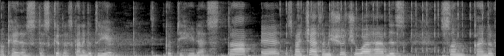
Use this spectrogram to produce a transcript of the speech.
Okay, that's that's good. That's kind of good to hear. Good to hear that. Stop it. It's my chance. Let me shoot you. I have this some kind of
